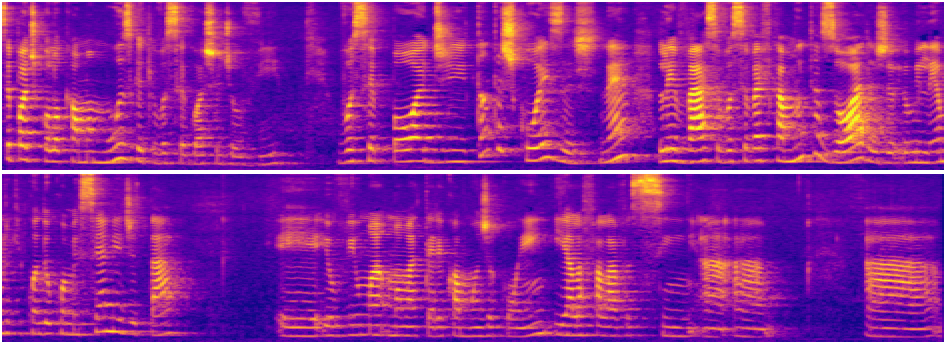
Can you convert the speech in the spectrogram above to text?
Você pode colocar uma música que você gosta de ouvir você pode tantas coisas, né? Levar, se você vai ficar muitas horas. Eu, me lembro que quando eu comecei a meditar, é, eu vi uma, uma matéria com a Monja Cohen e ela falava assim, a, a, a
